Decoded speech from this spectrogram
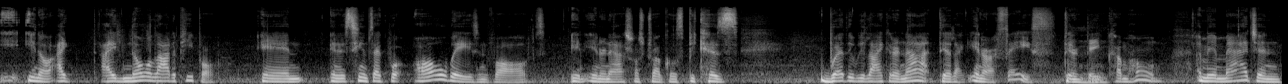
you know, I I know a lot of people, and and it seems like we're always involved in international struggles because whether we like it or not, they're like in our face. They're, mm-hmm. They've come home. I mean, imagine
